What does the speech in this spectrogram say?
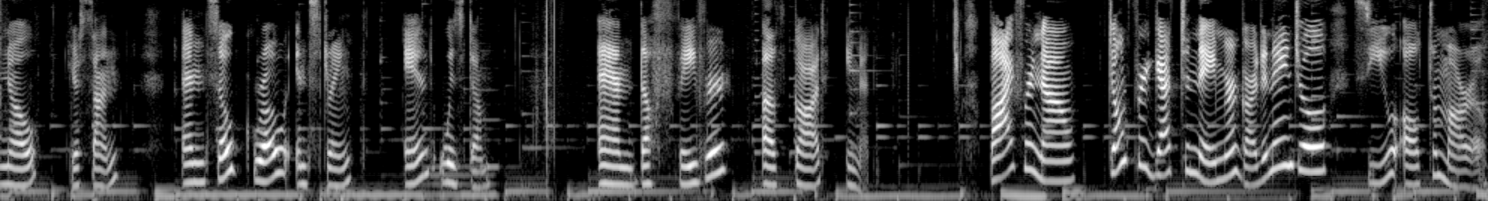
know your son and so grow in strength and wisdom and the favor of God. Amen. Bye for now. Don't forget to name your guardian angel. See you all tomorrow.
